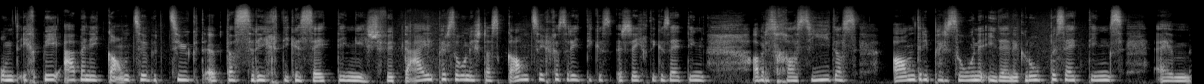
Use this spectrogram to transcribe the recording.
Und ich bin eben nicht ganz überzeugt, ob das das richtige Setting ist. Für Teilpersonen ist das ganz sicher das richtige, das richtige Setting. Aber es kann sein, dass andere Personen in diesen Gruppensettings ähm,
